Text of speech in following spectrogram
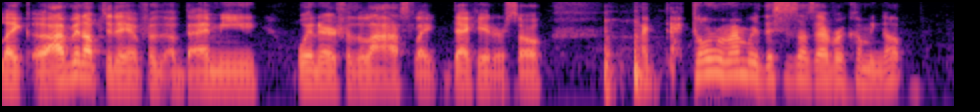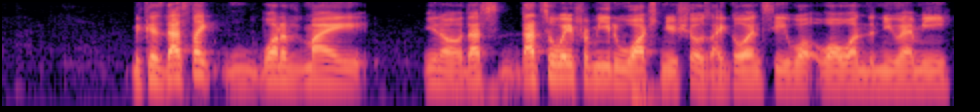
like uh, I've been up to date for the, of the Emmy winners for the last like decade or so. I, I don't remember this is us ever coming up because that's like one of my you know that's that's a way for me to watch new shows. I go and see what what won the new Emmy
